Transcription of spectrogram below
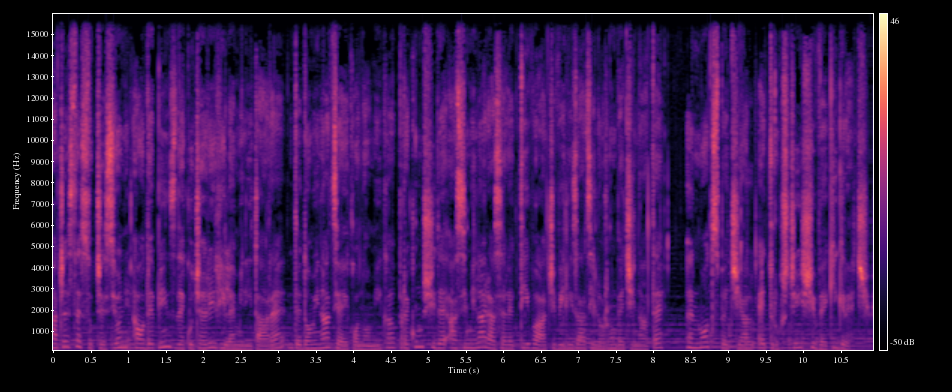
aceste succesiuni au depins de cuceririle militare, de dominația economică, precum și de asimilarea selectivă a civilizațiilor învecinate, în mod special etruscii și vechii greci.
